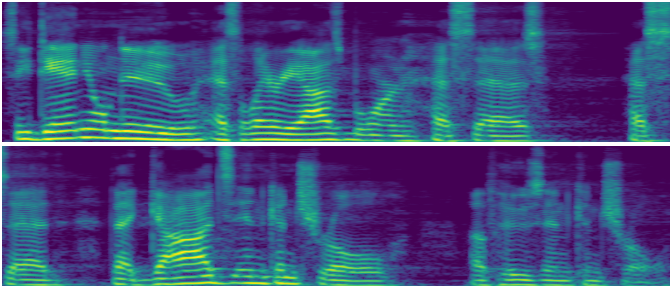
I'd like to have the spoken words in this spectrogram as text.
See, Daniel knew, as Larry Osborne has, says, has said, that God's in control of who's in control.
